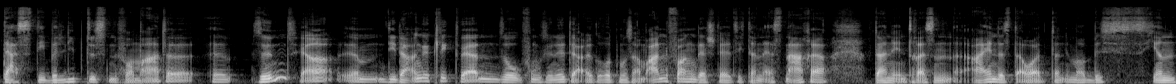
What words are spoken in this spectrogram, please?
das die beliebtesten Formate äh, sind, ja, ähm, die da angeklickt werden. So funktioniert der Algorithmus am Anfang, der stellt sich dann erst nachher auf deine Interessen ein. Das dauert dann immer ein bisschen.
